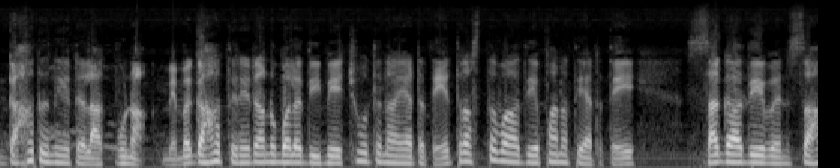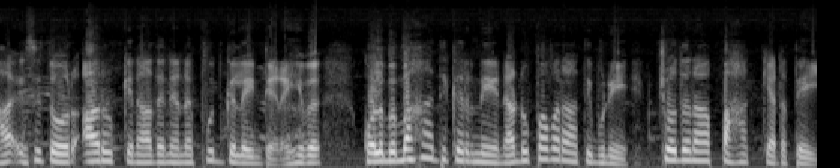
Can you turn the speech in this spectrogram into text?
ඝාතනයට ලක් වුණා. මෙම ඝාතනයට අනුබල දීමේ චෝදනා යටතේ ත්‍රස්තවාදීය පනත යටතේ සගාදේවන් සහ එසිතෝර් ආරුක්‍යනාදන් යන පුද්ගලයින්ට එරෙහිව කොළඹ මහාධිකරණයේ නඩු පවරා තිබුණේ චෝදනා පහක් යටතේ.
